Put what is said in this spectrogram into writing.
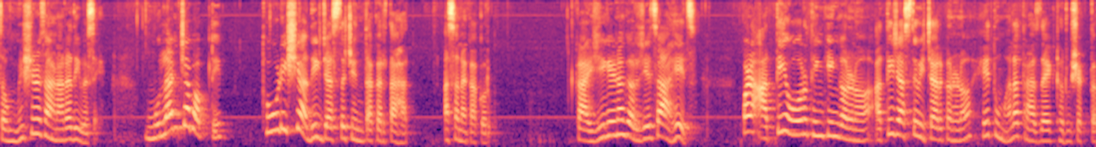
संमिश्र जाणारा दिवस आहे. मुलांच्या बाबतीत थोडीशी अधिक जास्त चिंता करता आहात असं नका करू. काळजी घेणं गरजेचं आहेच पण अति ओव्हर थिंकिंग करणं अति जास्त विचार करणं हे तुम्हाला त्रासदायक ठरू शकतं.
